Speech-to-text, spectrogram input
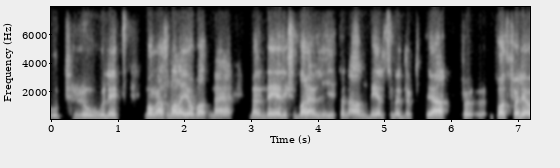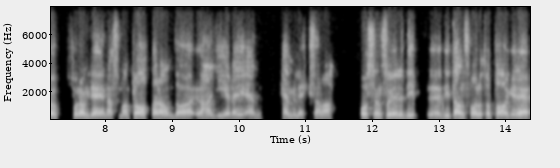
otroligt många som han har jobbat med, men det är liksom bara en liten andel som är duktiga för, på att följa upp på de grejerna som man pratar om. Då. Han ger dig en hemläxa va? och sen så är det ditt, eh, ditt ansvar att ta tag i det.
